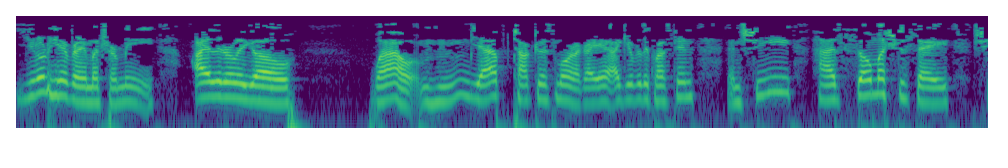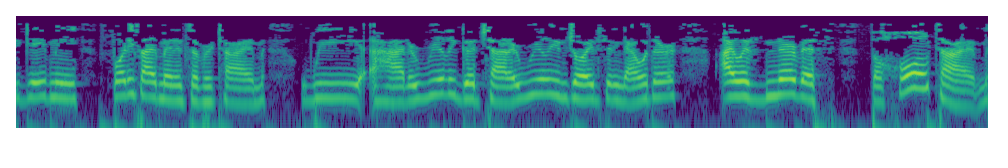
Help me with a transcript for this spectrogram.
you don't hear very much from me. I literally go, wow, mm-hmm, yep, talk to us more. Like I, I give her the question, and she has so much to say. She gave me 45 minutes of her time. We had a really good chat. I really enjoyed sitting down with her. I was nervous the whole time,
